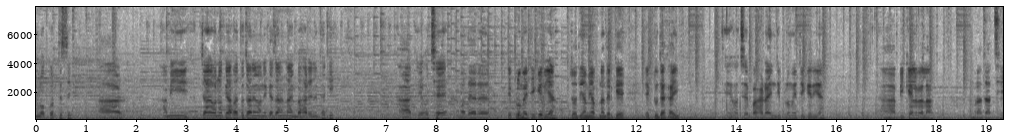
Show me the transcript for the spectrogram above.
ব্লগ করতেছি। আর আমি যা অনেকে হয়তো জানেন, অনেকে জানেন না, আমি বাহারেনে থাকি। আর এ হচ্ছে আমাদের ডিপ্লোম্যাটিক এরিয়া যদি আমি আপনাদেরকে একটু দেখাই, এ হচ্ছে বাহারাইন ডিপ্লোম্যাটিক এরিয়া বিকেলবেলা আমরা যাচ্ছি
